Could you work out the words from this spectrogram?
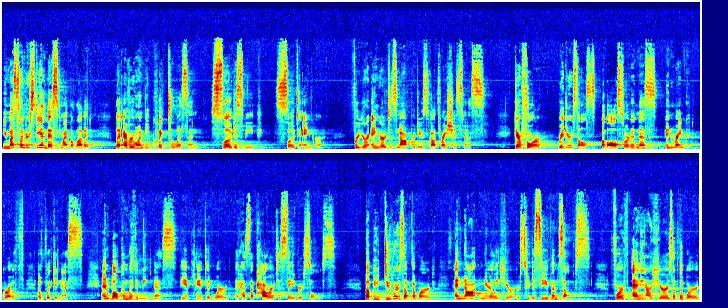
You must understand this, my beloved. Let everyone be quick to listen, slow to speak, slow to anger, for your anger does not produce God's righteousness. Therefore, rid yourselves of all sordidness and rank growth of wickedness and welcome with meekness the implanted word that has the power to save your souls. But be doers of the word, and not merely hearers, who deceive themselves. For if any are hearers of the word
